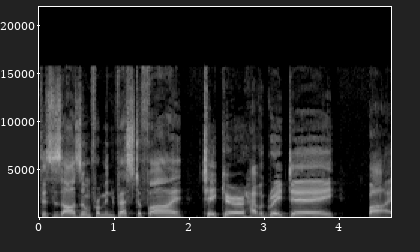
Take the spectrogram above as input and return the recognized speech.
this is Azam from Investofy. Take care. Have a great day. bye.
